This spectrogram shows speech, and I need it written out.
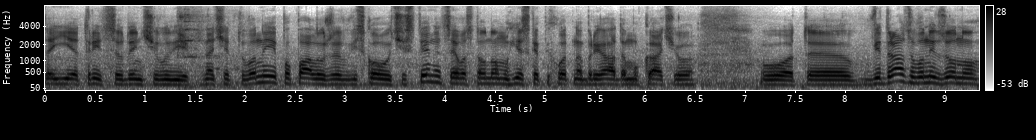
Це є 31 чоловік. Значить, вони попали вже в військові частини. Це в основному гірська піхотна бригада Мукачево. От. е, Відразу вони в зону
